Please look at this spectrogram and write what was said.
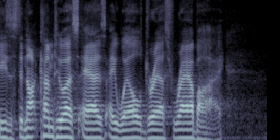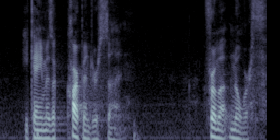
Jesus did not come to us as a well dressed rabbi. He came as a carpenter's son from up north.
